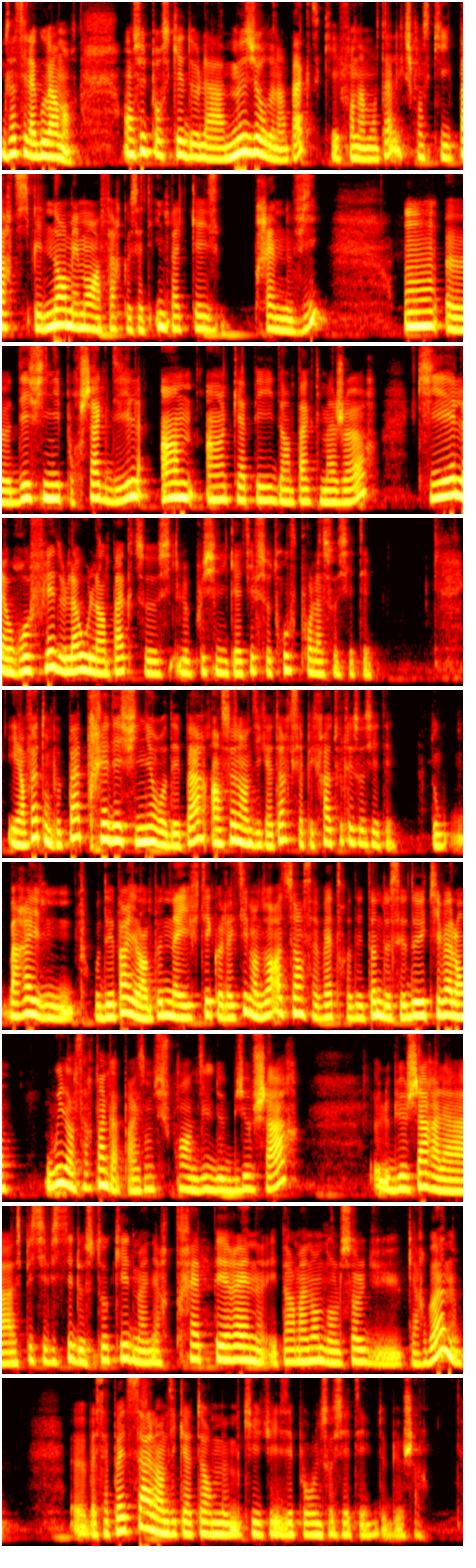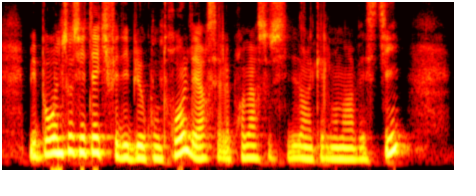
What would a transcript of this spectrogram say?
Donc ça, c'est la gouvernance. Ensuite, pour ce qui est de la mesure de l'impact, qui est fondamentale, et je pense qu'il participe énormément à faire que cette impact case prenne vie, on euh, définit pour chaque deal un, un KPI d'impact majeur qui est le reflet de là où l'impact euh, le plus significatif se trouve pour la société. Et en fait, on ne peut pas prédéfinir au départ un seul indicateur qui s'appliquera à toutes les sociétés. Donc, pareil, au départ, il y a un peu de naïveté collective en disant Ah, tiens, ça va être des tonnes de CO2 équivalents. Oui, dans certains cas. Par exemple, si je prends un deal de biochar, le biochar a la spécificité de stocker de manière très pérenne et permanente dans le sol du carbone. Euh, bah, ça peut être ça l'indicateur qui est utilisé pour une société de biochar. Mais pour une société qui fait des biocontrôles, d'ailleurs c'est la première société dans laquelle on a investi,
